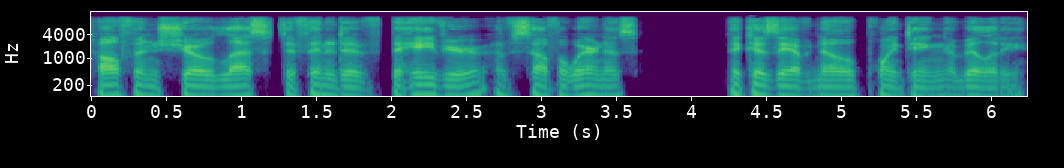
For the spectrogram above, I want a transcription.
Dolphins show less definitive behavior of self awareness because they have no pointing ability.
